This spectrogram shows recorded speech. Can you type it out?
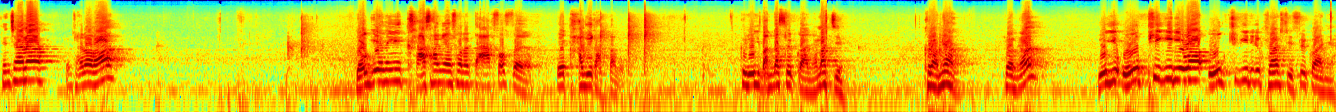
괜찮아? 그럼 잘 봐봐. 여기에는 이 가상의 선을 딱 썼어요. 얘 각이 같다고. 그럼 여기 만났을 거 아니야, 맞지? 그러면 그러면 여기 OP 길이와 OQ 길이를 구할 수 있을 거 아니야.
